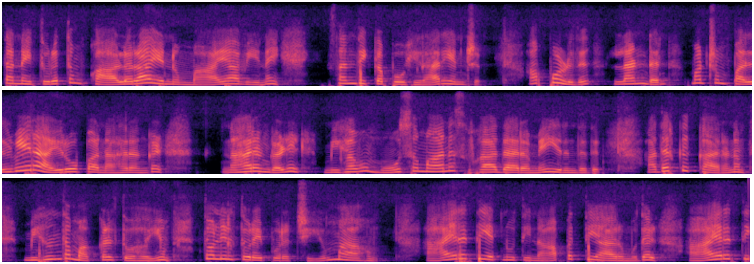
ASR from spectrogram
தன்னை துரத்தும் காலரா என்னும் மாயாவியினை சந்திக்கப் போகிறார் என்று. அப்பொழுது லண்டன் மற்றும் பல்வேறு ஐரோப்பா நகரங்கள் நகரங்களில் மிகவும் மோசமான சுகாதாரமே இருந்தது. அதற்கு காரணம் மிகுந்த மக்கள் தொகையும் தொழில்துறை புரட்சியும் ஆகும். ஆயிரத்தி எட்நூத்தி நாற்பத்தி ஆறு முதல் ஆயிரத்தி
